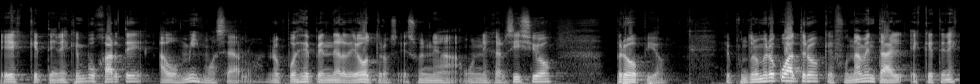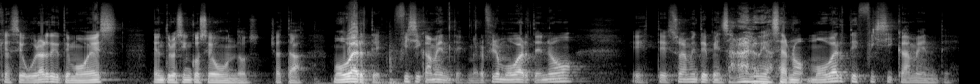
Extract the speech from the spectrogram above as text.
es que tenés que empujarte a vos mismo a hacerlo. No puedes depender de otros, es un ejercicio propio. El punto número 4, que es fundamental, es que tenés que asegurarte que te moves dentro de 5 segundos. Ya está. Moverte físicamente. Me refiero a moverte, no este, solamente pensar, ah, lo voy a hacer. No, moverte físicamente.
